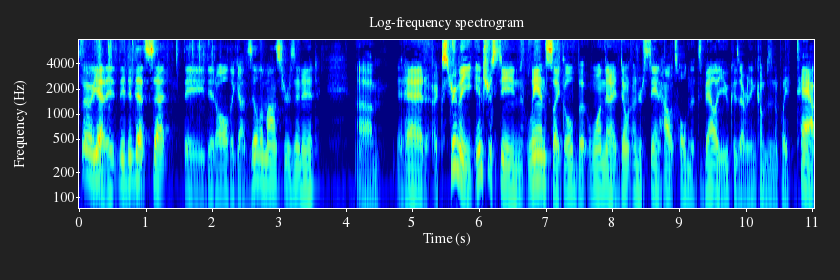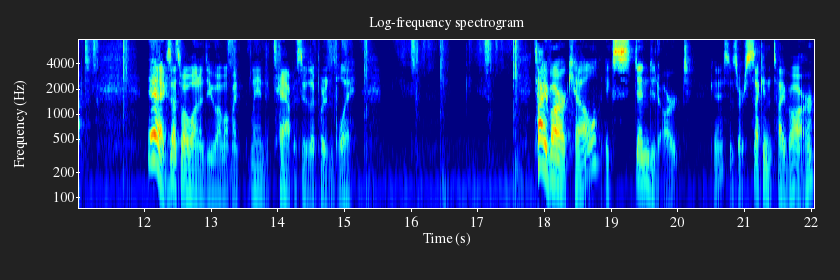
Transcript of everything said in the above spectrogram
So yeah, they, they did that set. They did all the Godzilla monsters in it. Um, it had extremely interesting land cycle, but one that I don't understand how it's holding its value because everything comes into play tapped. Yeah, because that's what I want to do. I want my land to tap as soon as I put it in play. Tyvar Kell, Extended Art. Okay, so it's our second Tyvar.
